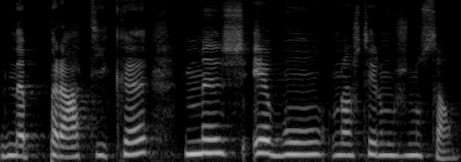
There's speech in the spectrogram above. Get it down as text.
na prática, mas é bom nós termos noção.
